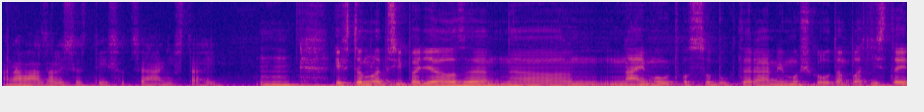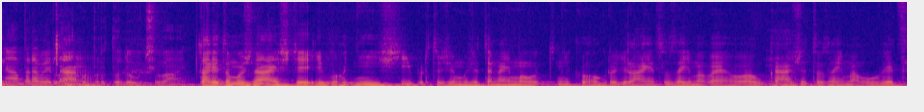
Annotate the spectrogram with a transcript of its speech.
a navázali se ty sociální vztahy. Mm-hmm. I v tomhle případě lze uh, najmout osobu, která je mimo školu. Tam platí stejná pravidla ano. jako pro to doučování. Tady to možná ještě i vhodnější, protože můžete najmout někoho, kdo dělá něco zajímavého a ukáže mm-hmm. to zajímavou věc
